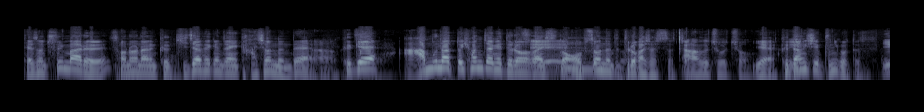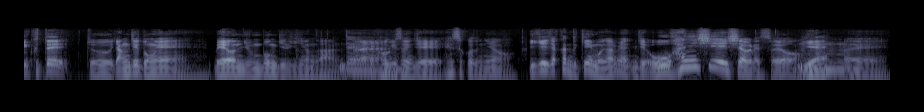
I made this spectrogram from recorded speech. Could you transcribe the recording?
대선 출마를 선언하는 그 기자회견장에 가셨는데 아, 그게. 아무나 또 현장에 들어갈 그치. 수가 없었는데 음. 들어가셨었죠. 아, 그렇죠, 그렇죠. 예, 그 이- 당시 분위기 어떠세요? 이 그때 저 양재동에 매연 윤봉길 기념관 네. 네. 거기서 이제 했었거든요. 이게 약간 느낌이 뭐냐면 이제 오후 1시에 시작을 했어요. 예. 음. 예.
